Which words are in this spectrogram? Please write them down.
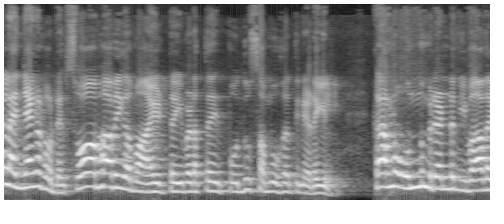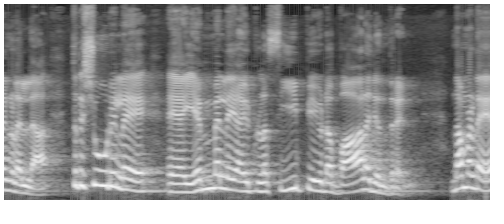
അല്ല ഞങ്ങൾ പോട്ടെ. സ്വാഭാവികമായിട്ട് ഇവിടുത്തെ പൊതുസമൂഹത്തിനിടയിൽ കാരണം ഒന്നും രണ്ടും വിവാദങ്ങളല്ല. തൃശ്ശൂരിലെ എം എൽ എ ആയിട്ടുള്ള സി പി ഐയുടെ ബാലചന്ദ്രൻ നമ്മുടെ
